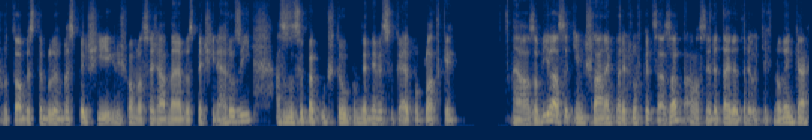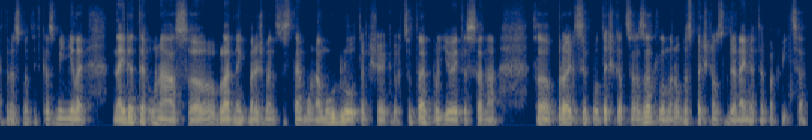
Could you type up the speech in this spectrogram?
pro to, abyste byli v bezpečí, když vám vlastně žádné nebezpečí nehrozí a za to si pak účtou poměrně vysoké poplatky. Zabývá se tím článek na rychlovky.cz a vlastně detaily tady o těch novinkách, které jsme teďka zmínili, najdete u nás v Learning Management systému na Moodle, takže kdo chcete, podívejte se na projekcipo.cz lomeno bezpečnost, kde najdete pak více.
